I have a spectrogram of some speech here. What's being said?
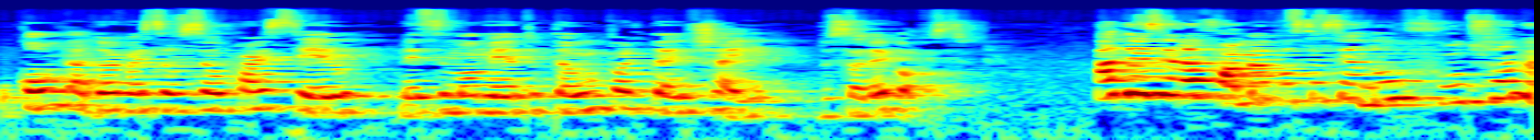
O contador vai ser o seu parceiro nesse momento tão importante aí do seu negócio. A terceira forma é você sendo um funcionário uma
